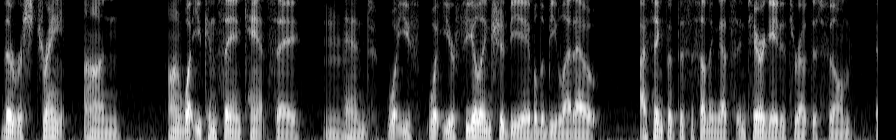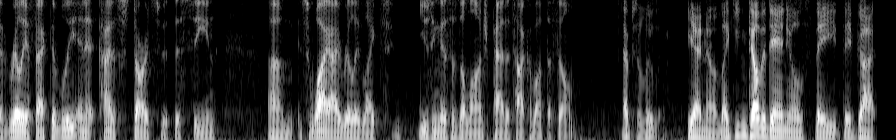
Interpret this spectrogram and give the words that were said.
the restraint on on what you can say and can't say, Mm. and what you what your feeling should be able to be let out. I think that this is something that's interrogated throughout this film uh, really effectively, and it kind of starts with this scene. Um, it's why I really liked using this as a launch pad to talk about the film. Absolutely. Yeah, no, like you can tell the Daniels they they've got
